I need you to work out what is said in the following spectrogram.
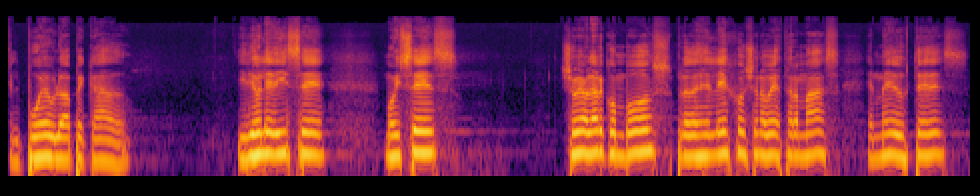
El pueblo ha pecado. Y Dios le dice, Moisés, yo voy a hablar con vos, pero desde lejos yo no voy a estar más en medio de ustedes.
